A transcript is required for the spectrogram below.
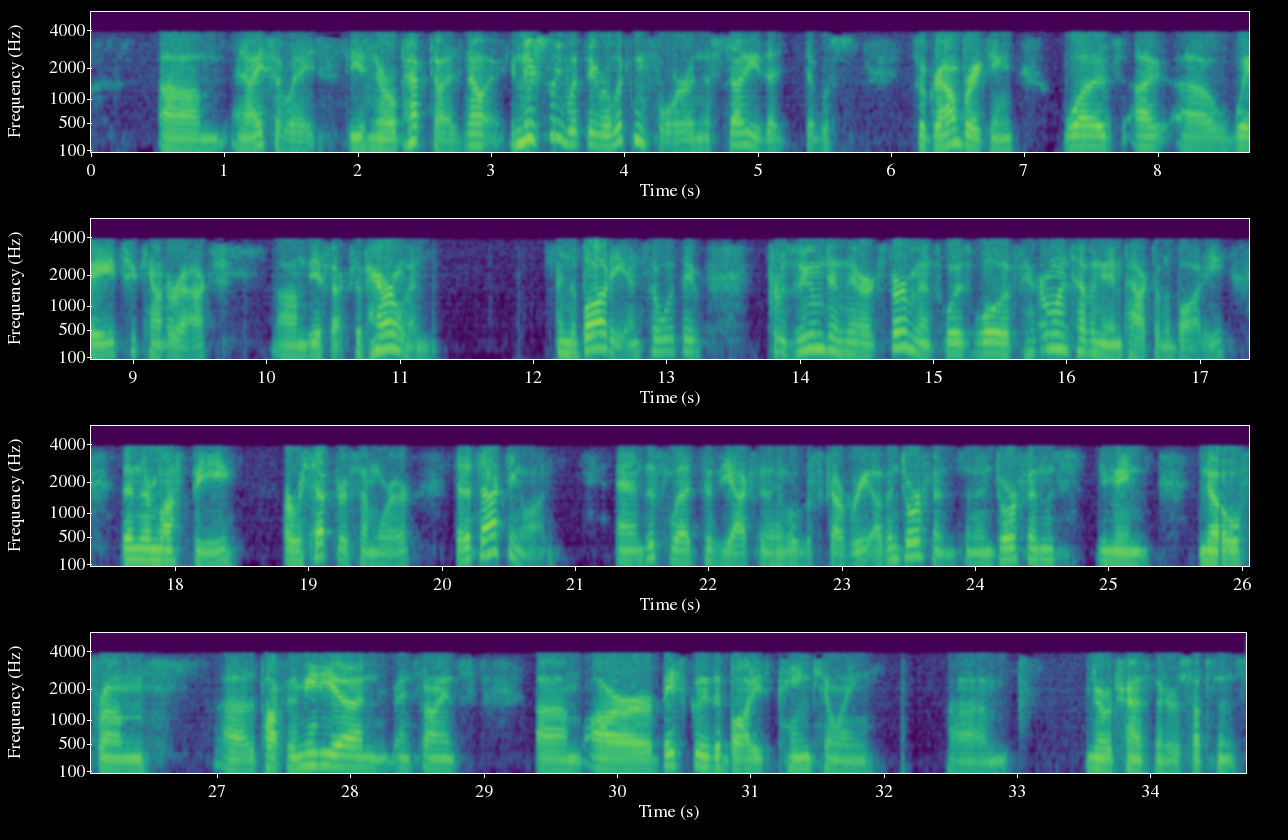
um, and isolate these neuropeptides. Now, initially, what they were looking for in the study that, that was so groundbreaking was a, a way to counteract um, the effects of heroin in the body. And so, what they presumed in their experiments was, well, if heroin's having an impact on the body, then there must be a receptor somewhere that it's acting on. And this led to the accidental discovery of endorphins. And endorphins, you may know from uh, the popular media and, and science, um, are basically the body's pain-killing um, neurotransmitter substance.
